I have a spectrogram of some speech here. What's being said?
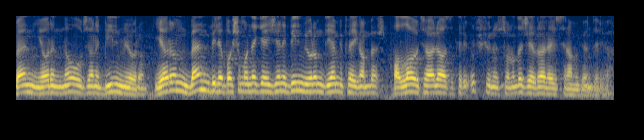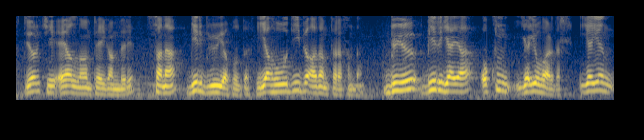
Ben yarın ne olacağını bilmiyorum. Yarın ben bile başıma ne geleceğini bilmiyorum diyen bir peygamber. Allahü Teala Hazretleri üç günün sonunda Cebrail Aleyhisselam'ı gönderiyor. Diyor ki ey Allah'ın peygamberi sana bir büyü yapıldı. Yahudi bir adam tarafından. Büyü bir yaya, okun yayı vardır. Yayın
